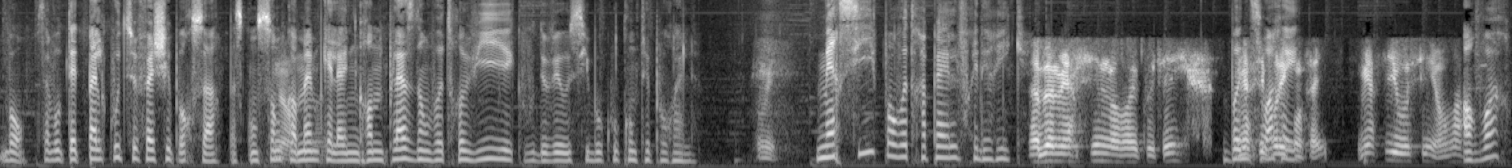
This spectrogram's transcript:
Bon, ça vaut peut-être pas le coup de se fâcher pour ça, parce qu'on sent Non. quand même qu'elle a une grande place dans votre vie et que vous devez aussi beaucoup compter pour elle. Oui. Merci pour votre appel, Frédéric. Ah ben merci de m'avoir écouté. Bonne merci pour les soirée. conseils. Merci aussi. Au revoir. Au revoir.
